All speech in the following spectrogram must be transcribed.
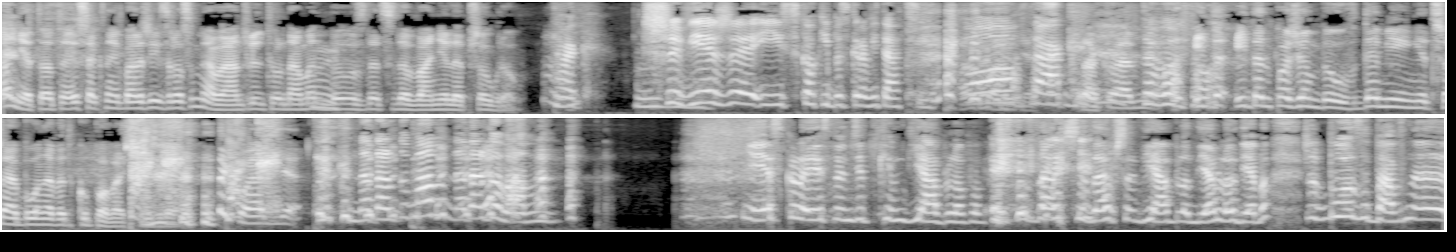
A nie, to, to jest jak najbardziej zrozumiałe. Unreal Tournament Hmm. był zdecydowanie lepszą grą. tak. Trzy wieże i skoki bez grawitacji. O, tak. Dokładnie. To było I, to. te, I ten poziom był w demie i nie trzeba było nawet kupować. tego. Dokładnie. Nadal to mam, nadal to mam. Nie, ja z kolei jestem dzieckiem Diablo, po prostu zawsze, zawsze Diablo, Diablo, Diablo. Żeby było zabawne,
